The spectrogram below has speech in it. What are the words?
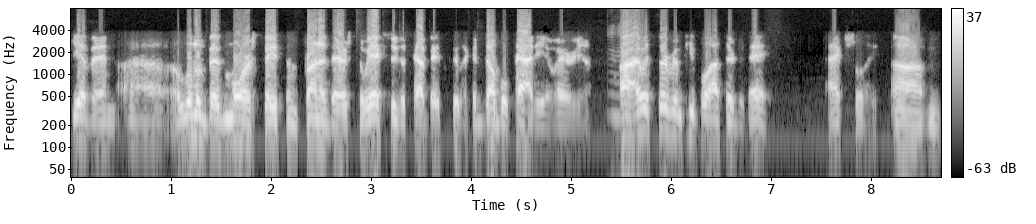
given uh, a little bit more space in front of there, so we actually just have basically like a double patio area. Uh, I was serving people out there today, actually, um,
